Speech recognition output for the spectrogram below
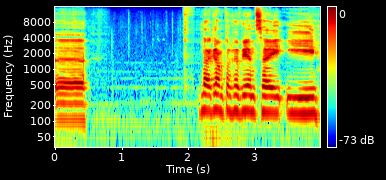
E, nagram trochę więcej i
